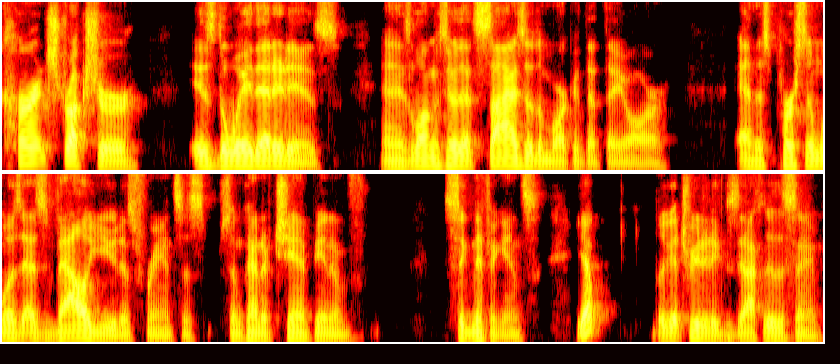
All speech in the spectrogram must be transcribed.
current structure is the way that it is, and as long as they're that size of the market that they are, and this person was as valued as Francis, some kind of champion of significance, yep, they'll get treated exactly the same.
